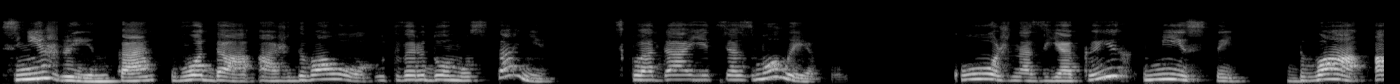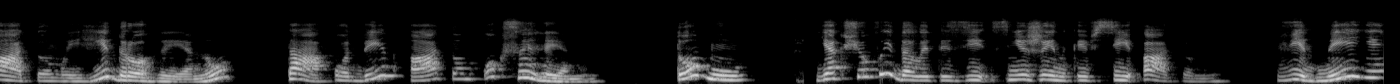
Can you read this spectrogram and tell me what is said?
Сніжинка, вода H2O у твердому стані складається з молекул, кожна з яких містить два атоми гідрогену та один атом оксигену. Тому, якщо видалити зі сніжинки всі атоми, від неї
